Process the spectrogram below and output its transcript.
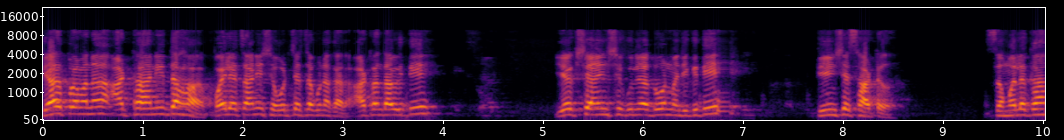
त्याचप्रमाणे अठरा आणि दहा पहिल्याचा आणि शेवटच्याचा गुणाकार. अठरा आणि दहा किती? एकशे ऐंशी गुणिला दोन म्हणजे किती? तीनशे साठ. समजलं का?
